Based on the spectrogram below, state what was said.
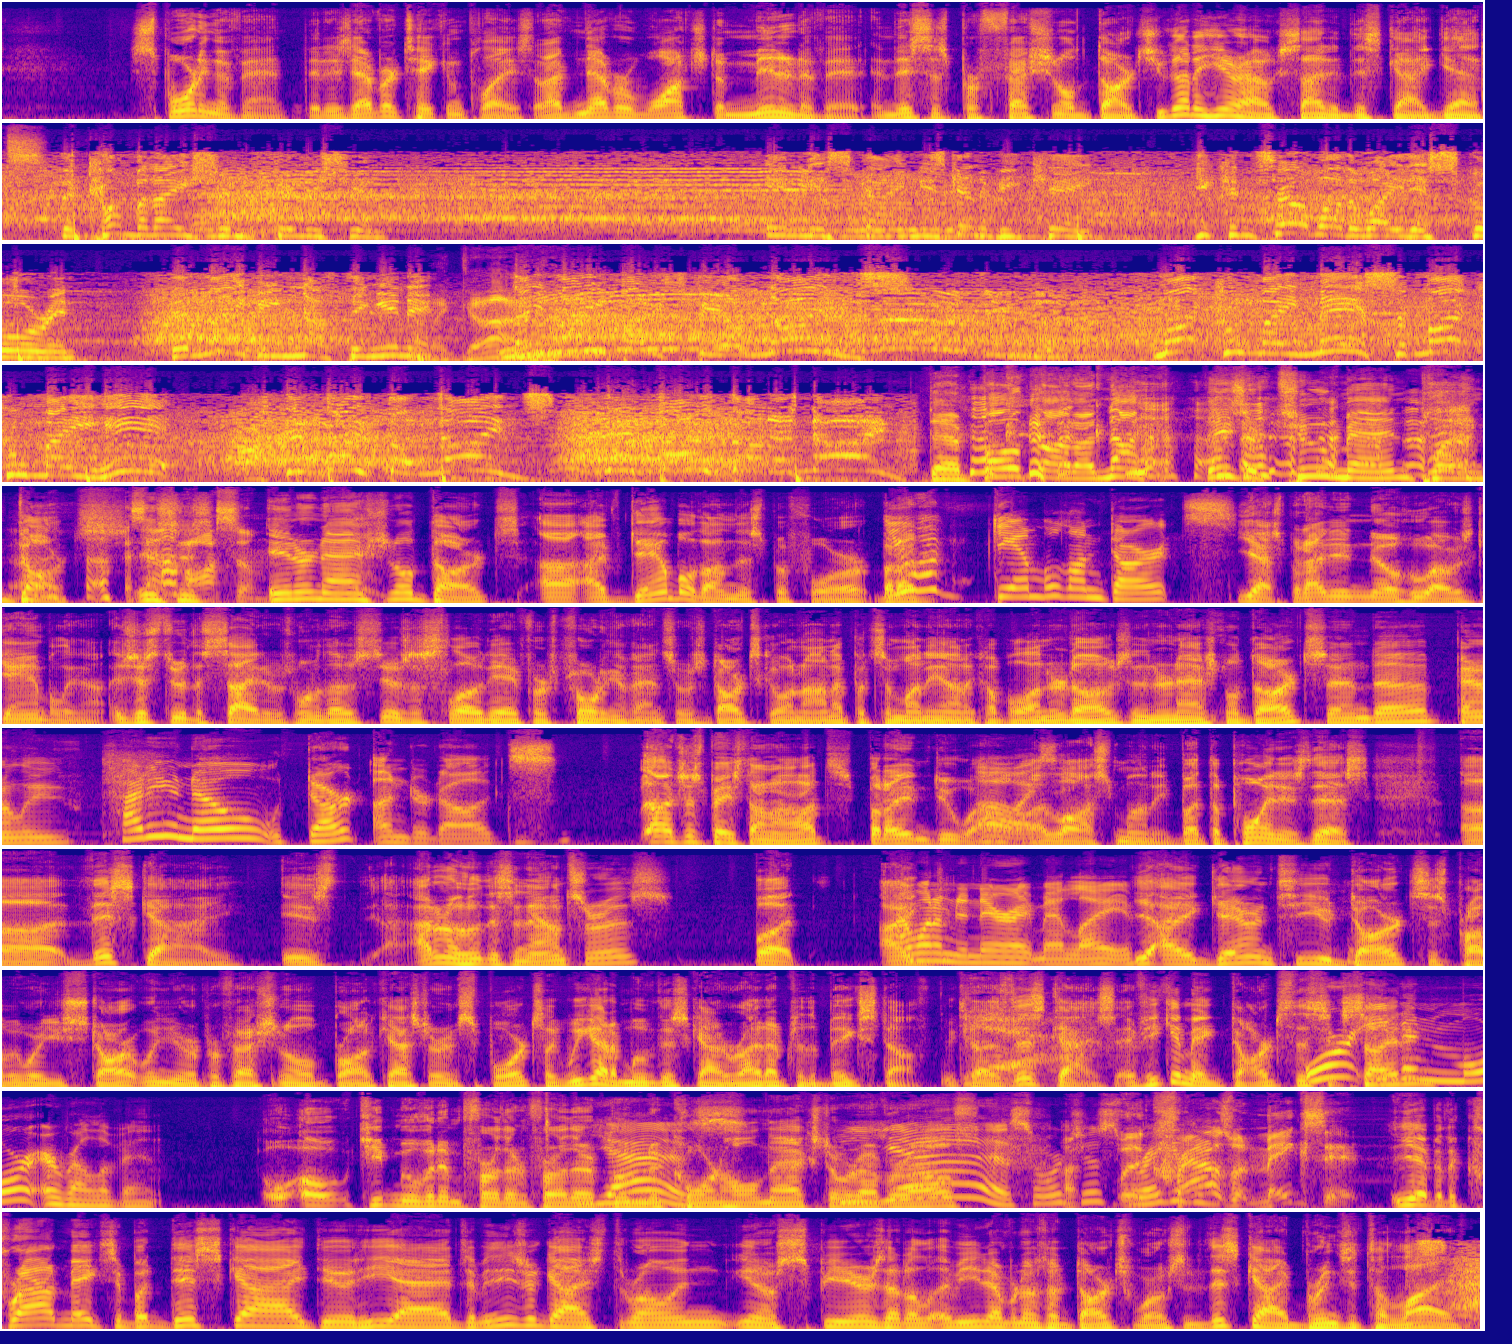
sporting event that has ever taken place, and I've never watched a minute of it. And this is professional darts. You got to hear how excited this guy gets. The combination finishing in this game is going to be key. You can tell by the way they're scoring. There may be nothing in it. God. They may both be on nines. Michael may miss and Michael may hit. They're both on nines. They're both on a nine. They're both on a nine. These are two men playing darts. That this is awesome. international darts. Uh, I've gambled on this before, but you I've, have gambled on darts. yes, but I didn't know who I was gambling on. It was just through the site. It was one of those. It was a slow day for sporting events. There was darts going on. I put some money on a couple underdogs in international darts, and uh, apparently How do you know dart underdogs? Uh, just based on odds, but I didn't do well. Oh, I I, lost money. But the point is this: uh, this guy is. I don't know who this announcer is, but I, I, want him to narrate my life. Yeah, I guarantee you, darts is probably where you start when you're a professional broadcaster in sports. Like we got to move this guy right up to the big stuff because this guy's if he can make darts this or exciting. even more irrelevant. Oh, oh, keep moving him further and further. Boom Yes. the cornhole next or whatever else. Yes, or uh, just Well, the regular. crowd's what makes it. Yeah, but the crowd makes it. But this guy, dude, he adds. I mean, these are guys throwing, you know, spears at a. I mean, you never knows how darts works. This guy brings it to life.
